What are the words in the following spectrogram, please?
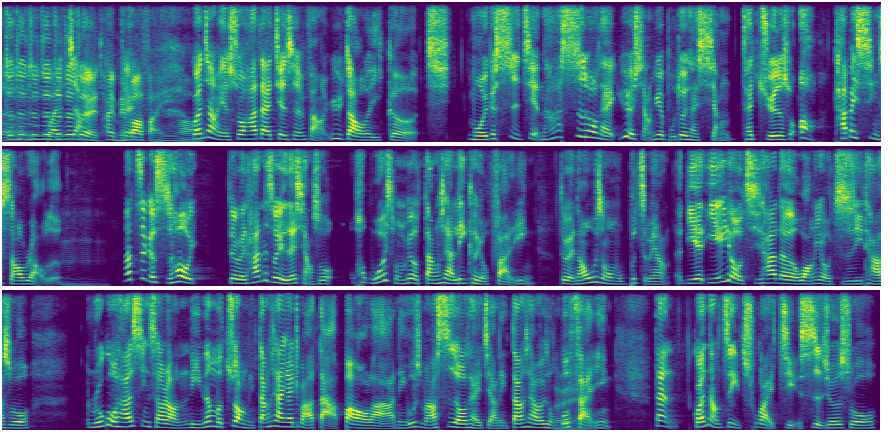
的，对对对对对对对，他也没办法反应啊。馆长也说他在健身房遇到了一个某一个事件，然后他事后才越想越不对，才想才觉得说哦，他被性骚扰了。嗯，那这个时候。对不对，他那时候也在想说，我为什么没有当下立刻有反应？对，然后为什么我不怎么样？也也有其他的网友质疑他说，如果他是性骚扰，你那么壮，你当下应该就把他打爆啦，你为什么要事后才讲？你当下为什么不反应？但馆长自己出来解释，就是说，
